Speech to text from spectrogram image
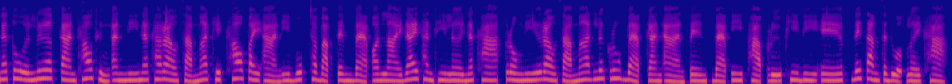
และตัวเลือกการเข้าถึงอันนี้นะคะ เราสามารถคลิกเข้าไปอ่านอีบุ๊กฉบับเต็มแบบออนไลน์ได้ทันทีเลยนะคะ ตรงนี้เราสามารถเลือกรูปแบบการอ่านเป็นแบบ EPUB หรือ PDF ได้ตามสะดวกเลยค่ะ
